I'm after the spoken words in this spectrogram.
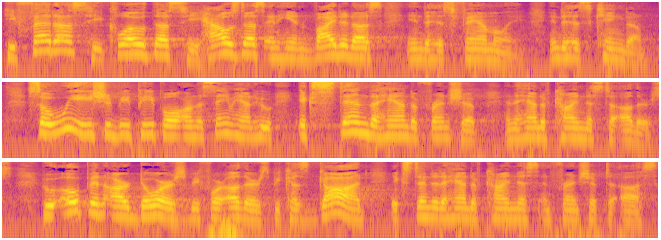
He fed us, He clothed us, He housed us, and He invited us into His family, into His kingdom. So we should be people, on the same hand, who extend the hand of friendship and the hand of kindness to others, who open our doors before others because God extended a hand of kindness and friendship to us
